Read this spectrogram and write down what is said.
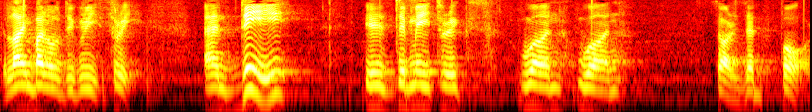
The line bundle of degree 3. And D is the matrix 1, 1, sorry, Z4.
